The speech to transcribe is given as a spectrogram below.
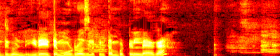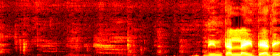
ఇదిగోండి ఇదైతే మూడు రోజుల క్రితం పుట్టినలేగా. దీని తల్ల అయితే అది.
